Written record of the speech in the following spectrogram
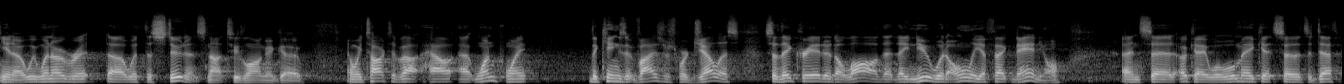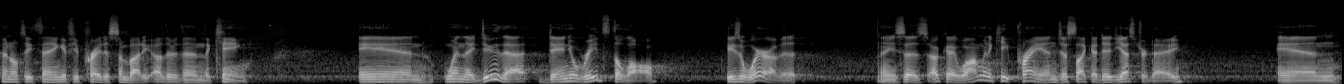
You know, we went over it uh, with the students not too long ago, and we talked about how at one point the king's advisors were jealous, so they created a law that they knew would only affect Daniel and said, okay, well, we'll make it so it's a death penalty thing if you pray to somebody other than the king. And when they do that, Daniel reads the law, he's aware of it, and he says, okay, well, I'm going to keep praying just like I did yesterday, and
